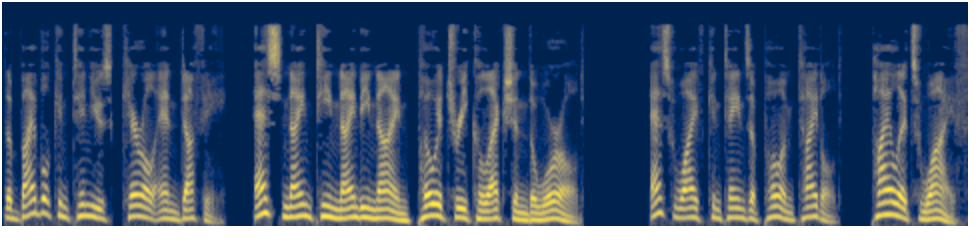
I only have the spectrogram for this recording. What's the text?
The Bible continues. Carol Ann Duffy 1999 poetry collection The World's Wife contains a poem titled, Pilate's Wife'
